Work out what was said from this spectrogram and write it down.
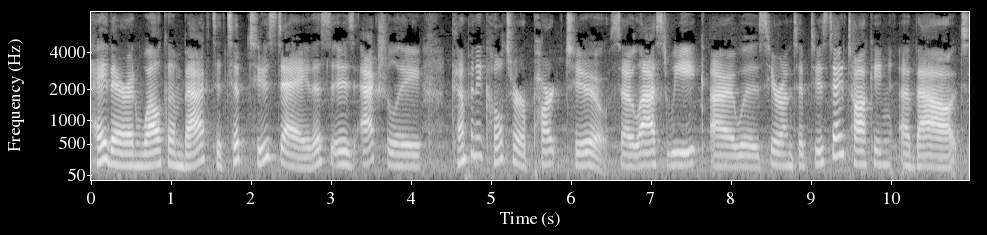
Hey there, and welcome back to Tip Tuesday. This is actually Company Culture Part 2. So, last week I was here on Tip Tuesday talking about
